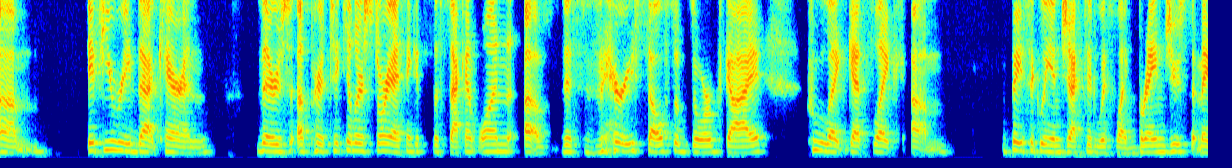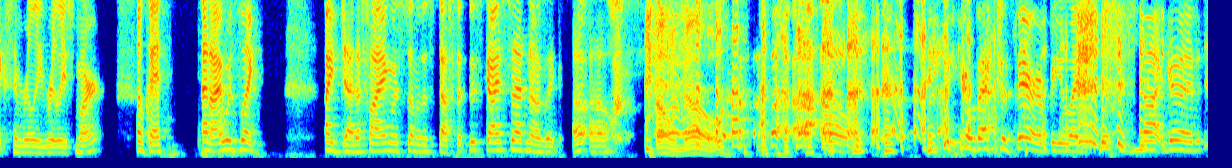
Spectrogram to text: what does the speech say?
um if you read that, Karen, there's a particular story, I think it's the second one of this very self-absorbed guy who like gets like um basically injected with like brain juice that makes him really, really smart. Okay. And I was like identifying with some of the stuff that this guy said, and I was like, uh oh. Oh no. go back to therapy. Like this is not good.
